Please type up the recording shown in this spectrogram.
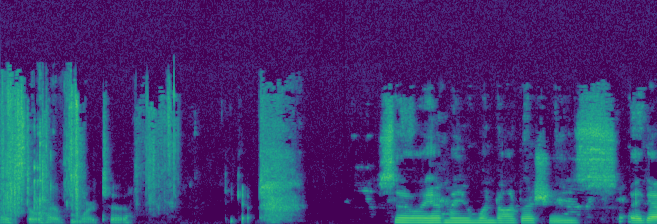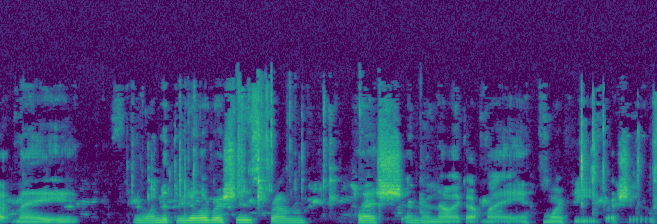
I still have more to take out. So I have my one dollar brushes. I got my one to three dollar brushes from Hush, and then now I got my Morphe brushes.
